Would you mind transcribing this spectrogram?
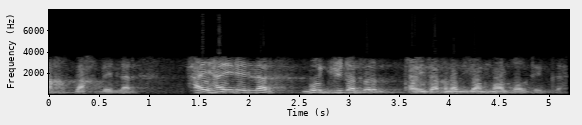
baxt baxt dedilar. Hay hay dedilar bu juda bir foyda qiladigan mol bo'ldi dedilar.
